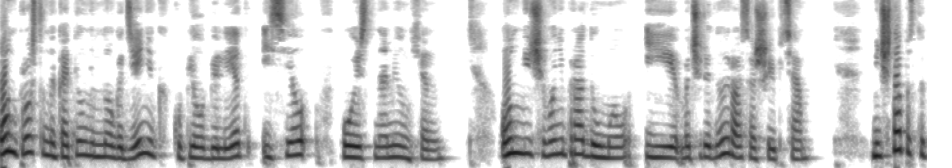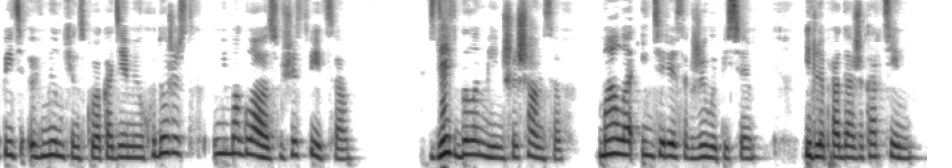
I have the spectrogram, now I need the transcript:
Он просто накопил немного денег, купил билет и сел в поезд на Мюнхен. Он ничего не продумал и в очередной раз ошибся. Мечта поступить в Мюнхенскую академию художеств не могла осуществиться. Здесь было меньше шансов, мало интереса к живописи и для продажи картин.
